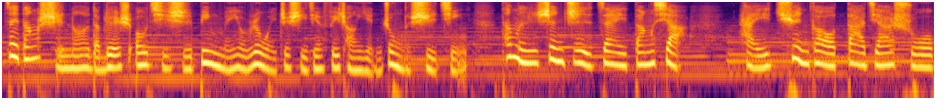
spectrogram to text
在当时呢，WHO 其实并没有认为这是一件非常严重的事情。他们甚至在当下还劝告大家说，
